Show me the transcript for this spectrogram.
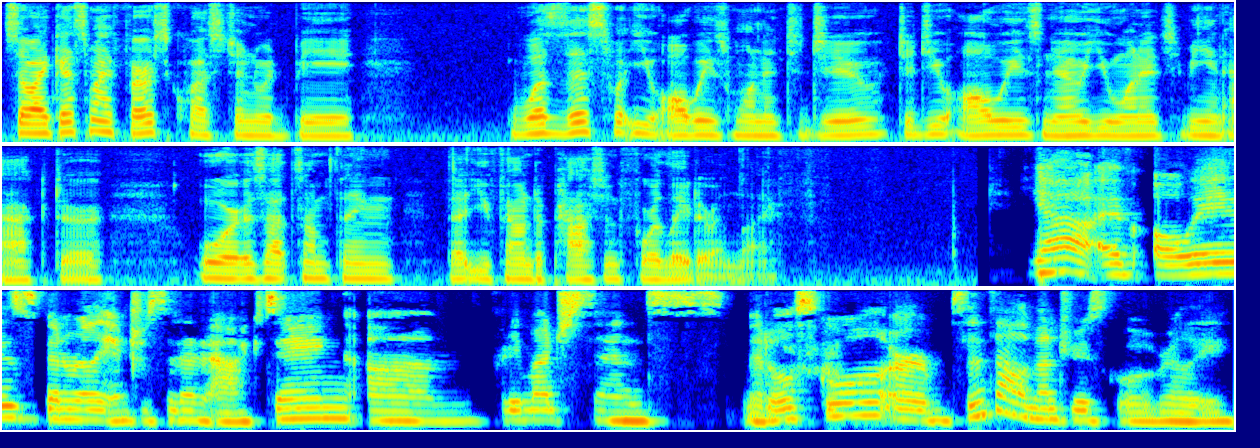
So I guess my first question would be was this what you always wanted to do? Did you always know you wanted to be an actor? Or is that something that you found a passion for later in life? Yeah, I've always been really interested in acting, um, pretty much since middle school or since elementary school, really.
